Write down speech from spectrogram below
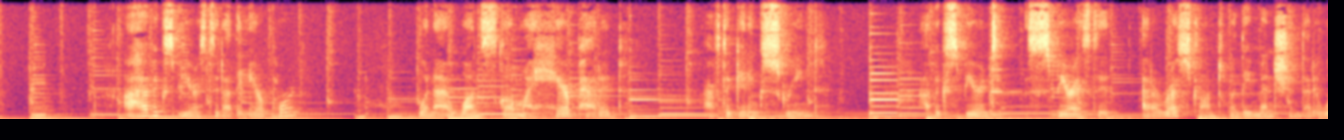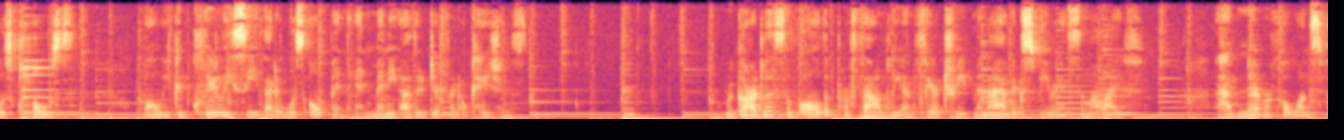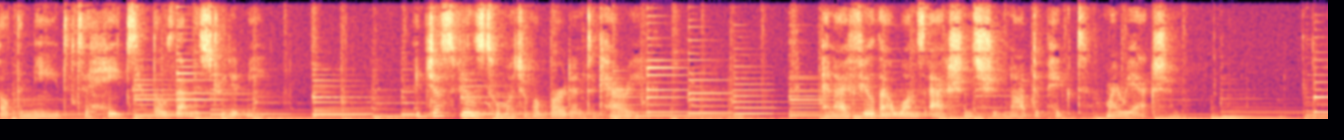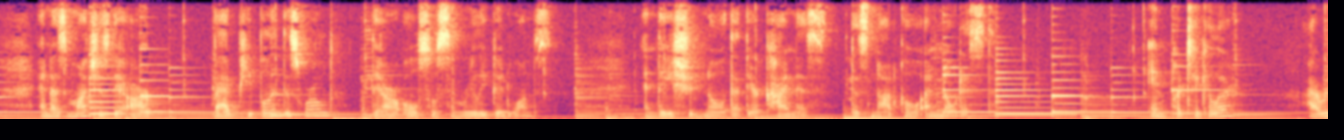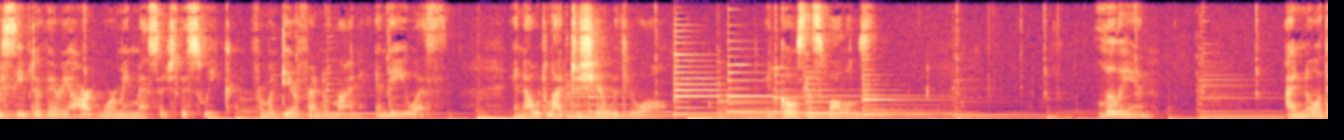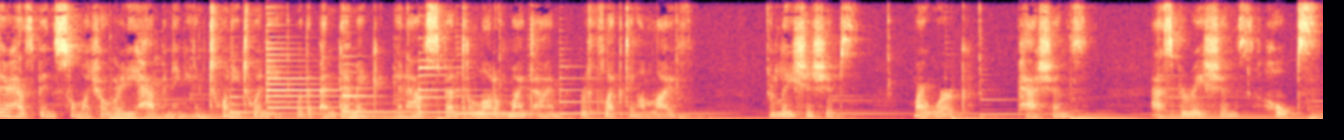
I have experienced it at the airport when I once got my hair patted after getting screened. I've experienced, experienced it at a restaurant when they mentioned that it was closed, while we could clearly see that it was open and many other different occasions. Regardless of all the profoundly unfair treatment I have experienced in my life, I have never for once felt the need to hate those that mistreated me. It just feels too much of a burden to carry. And I feel that one's actions should not depict my reaction. And as much as there are bad people in this world, there are also some really good ones. And they should know that their kindness does not go unnoticed. In particular, I received a very heartwarming message this week from a dear friend of mine in the US, and I would like to share with you all. It goes as follows Lillian, I know there has been so much already happening in 2020 with the pandemic, and I have spent a lot of my time reflecting on life, relationships, my work, passions, aspirations, hopes,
